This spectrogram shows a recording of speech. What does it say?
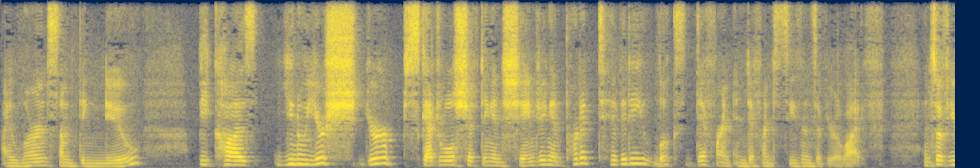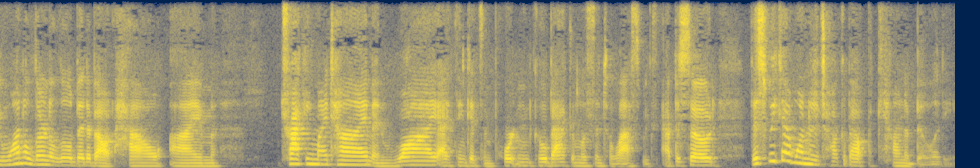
I learn something new because you know your sh- your schedule shifting and changing and productivity looks different in different seasons of your life. And so if you want to learn a little bit about how I'm tracking my time and why I think it's important, go back and listen to last week's episode. This week I wanted to talk about accountability.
